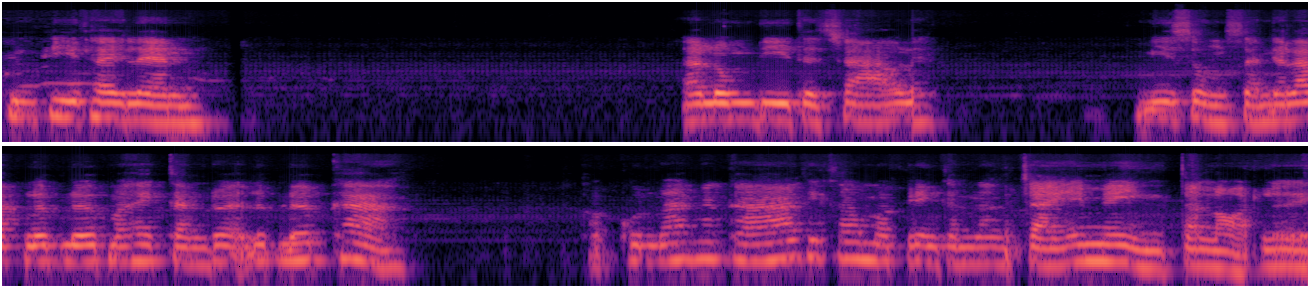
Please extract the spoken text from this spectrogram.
คุณพีไทยแลนด์ อารมณ์ดีแต่เช้าเลย มีส่งสัญลักษณ์เลิฟๆมาให้กันด้วย เลิฟๆค่ะ ขอบคุณมากนะคะ ที่เข้ามาเป็นกำลังใจให้แม่หญิงตลอดเลย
